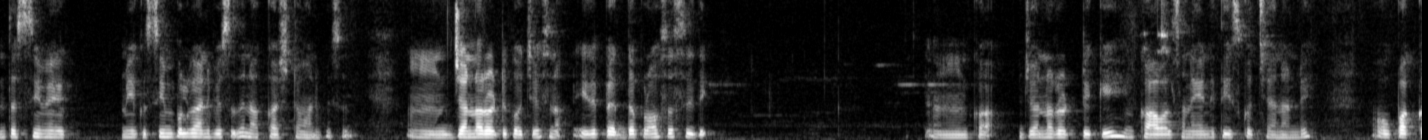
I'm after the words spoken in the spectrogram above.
ఇంత సి మీకు సింపుల్గా అనిపిస్తుంది నాకు కష్టం అనిపిస్తుంది. జొన్న రొట్టెకి వచ్చేసిన. ఇది పెద్ద ప్రాసెస్ ఇది. ఇంకా జొన్న రొట్టెకి కావాల్సినవన్నీ తీసుకొచ్చానండి. ఓ పక్క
